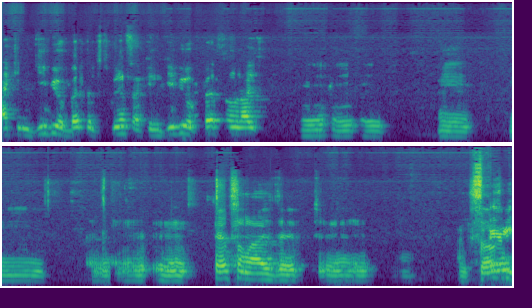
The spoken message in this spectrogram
I can give you a better experience. I can give you a personalized, uh, uh, uh, personalized. I'm sorry,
